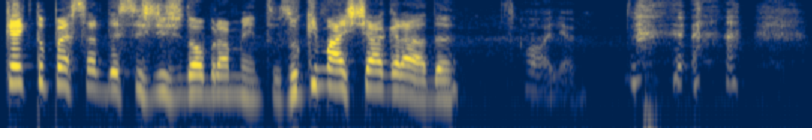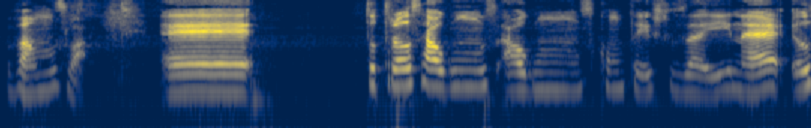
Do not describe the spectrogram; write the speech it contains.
que é que tu percebe desses desdobramentos? O que mais te agrada? Olha, vamos lá. É, tu trouxe alguns, alguns contextos aí, né? Eu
